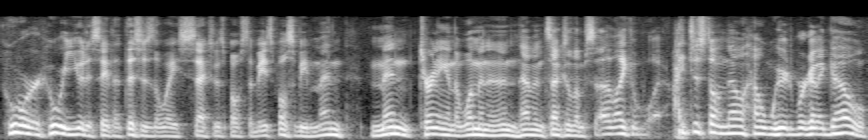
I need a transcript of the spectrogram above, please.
Who are who are you to say that this is the way sex is supposed to be? It's supposed to be men men turning into women and then having sex with them. Like I just don't know how weird we're gonna go.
